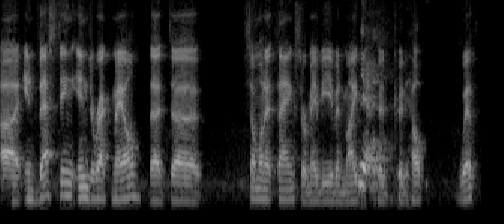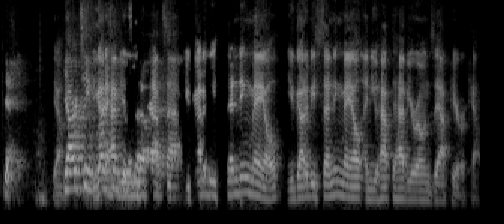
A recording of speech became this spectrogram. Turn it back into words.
uh, investing in direct mail that uh, someone at thanks or maybe even mike Yeah. could, could help with Yeah, yeah. our team. you got to have your Zap- you got to be sending mail you got to be sending mail and you have to have your own zapier account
